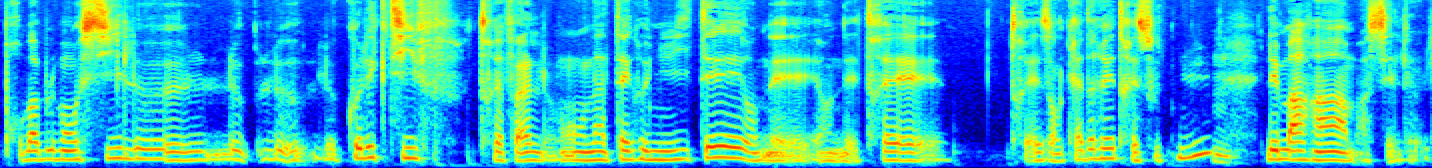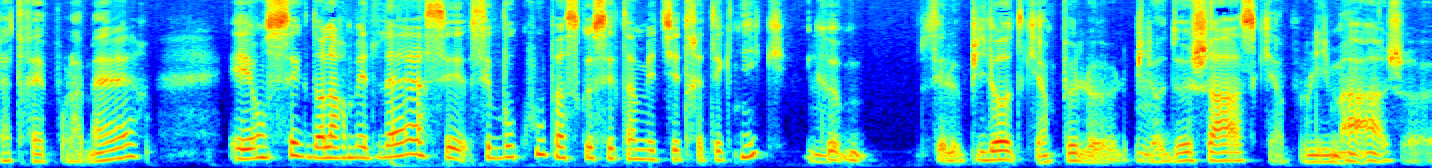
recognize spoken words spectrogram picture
probablement aussi le, le, collectif. Très, enfin, on intègre une unité, on est, on est très très encadré, très soutenu. Hmm. Les marins, bah, c'est l'attrait pour la mer. Et on sait que dans l'armée de l'air, c'est beaucoup parce que c'est un métier très technique, hmm. que c'est le pilote qui est un peu le, pilote hmm. de chasse, qui est un peu l'image euh,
